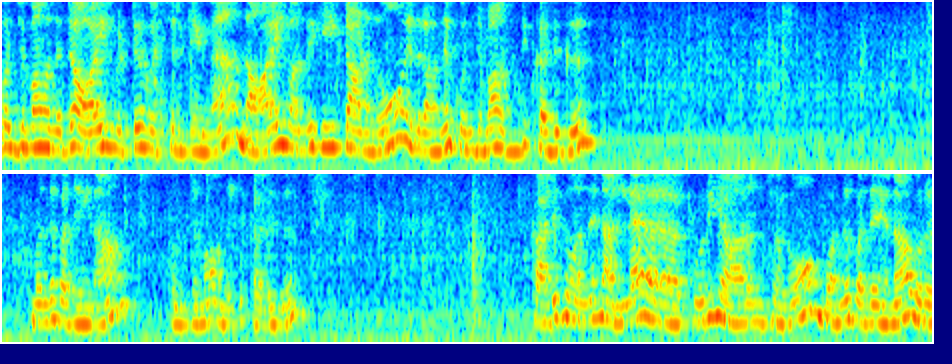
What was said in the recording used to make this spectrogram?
கொஞ்சமாக வந்துட்டு ஆயில் விட்டு வச்சுருக்கேங்க. அந்த ஆயில் வந்து ஹீட் ஆனதும் இதில் வந்து கொஞ்சமாக வந்துட்டு கடுகு. வந்து பார்த்திங்கன்னா கொஞ்சமாக வந்துட்டு கடுகு. கடுகு வந்து நல்லா பொரிய ஆரம்பித்ததும் வந்து பார்த்தீங்கன்னா ஒரு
